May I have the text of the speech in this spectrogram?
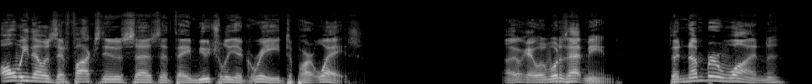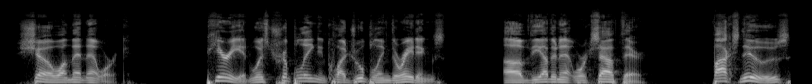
all we know is that Fox News says that they mutually agreed to part ways. Okay, well, what does that mean? The number one show on that network, period, was tripling and quadrupling the ratings of the other networks out there. Fox News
